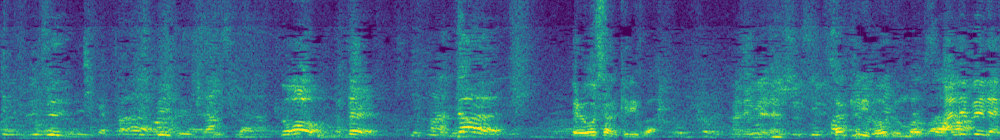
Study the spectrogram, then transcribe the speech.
c'est eux. Doro, terre. Eh, o sakiriba. Sakiriba, o. Enlevez la. Eh.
